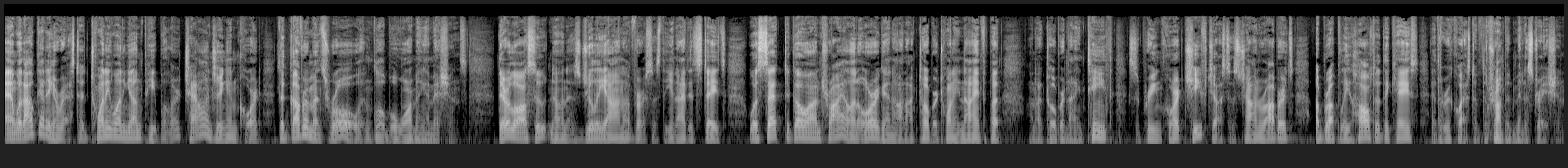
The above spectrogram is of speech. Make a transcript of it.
And without getting arrested, 21 young people are challenging in court the government's role in global warming emissions. Their lawsuit, known as Juliana versus the United States, was set to go on trial in Oregon on October 29th, but on October 19th, Supreme Court Chief Justice John Roberts abruptly halted the case at the request of the Trump administration.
